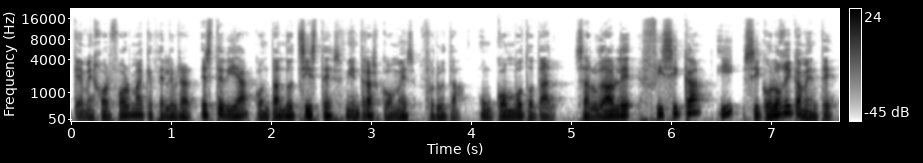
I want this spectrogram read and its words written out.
Qué mejor forma que celebrar este día contando chistes mientras comes fruta. Un combo total, saludable física y psicológicamente.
